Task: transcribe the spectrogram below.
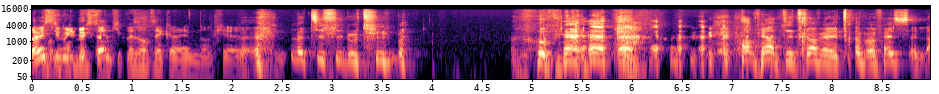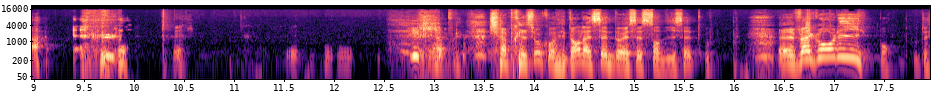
Ouais, c'était Will Buxton qui présentait quand même. Donc, euh, La Tiffy Loutube. Oh. Oh merde, Titra, mais elle est très mauvaise celle-là. J'ai l'impression qu'on est dans la scène d'OSS 117 où. Eh, wagon lit Bon, écoutez.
